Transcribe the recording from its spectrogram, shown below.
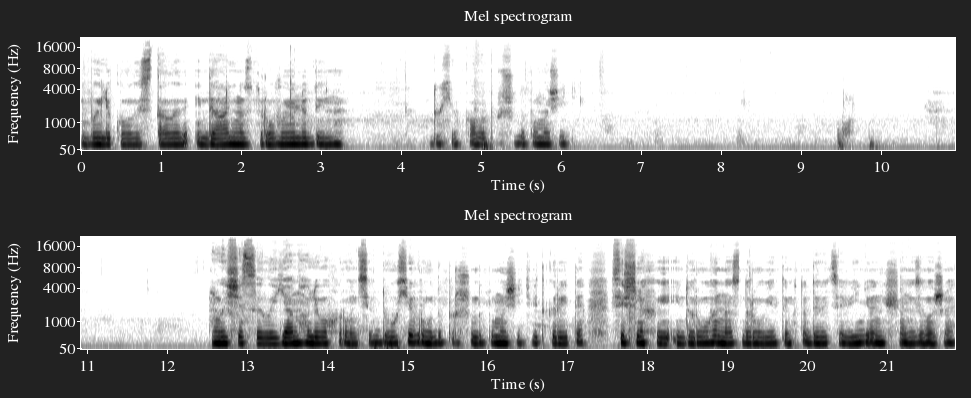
вилікувались, стали ідеально здоровою людиною. Духів кави, прошу, допоможіть. Вищі сили, янголів, охоронців, духів роду, прошу, допоможіть відкрити всі шляхи і дороги на здоров'я тим, хто дивиться відео, ніщо не заважає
